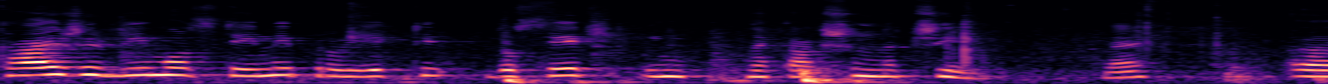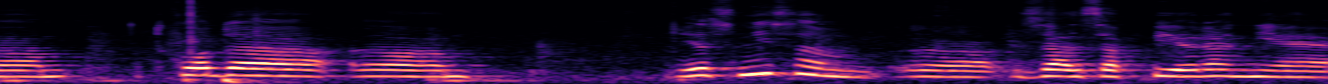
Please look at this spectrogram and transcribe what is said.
kaj želimo s temi projekti doseči in na kakšen način. Ne. Um, tako da um, Jaz nisem uh, za zapiranje,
